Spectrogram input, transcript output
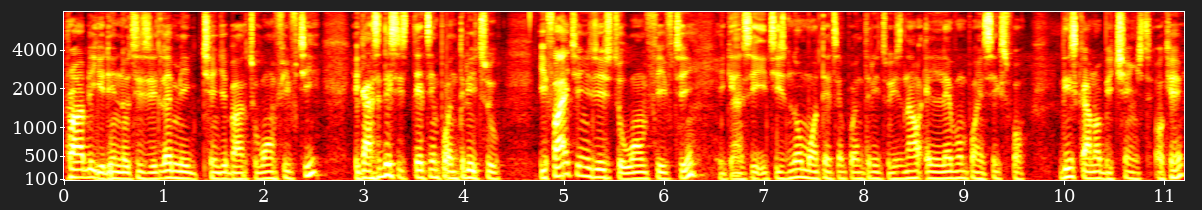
probably you didn't notice it. Let me change it back to 150 you can see this is 13.32 if i change this to 150 you can see it is no more 13.32 it's now 11.64 this cannot be changed okay?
